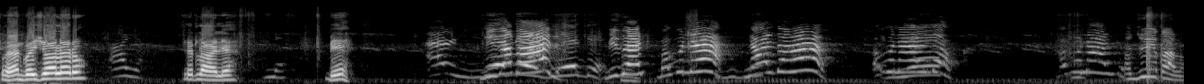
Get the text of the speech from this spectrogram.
ભયાન પૈસો હાલે રો કેટલા હાલ્યા બે. બીજા બાદ બીજા બાબુ ના ના તો બાબુ ના બાબુ ના હજુ એક આલો.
